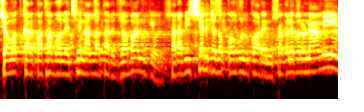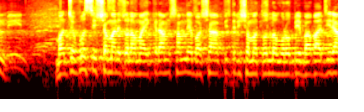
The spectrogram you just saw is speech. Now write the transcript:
চমৎকার কথা বলেছেন আল্লাহ তার জবানকে সারা বিশ্বের জন্য কবুল করেন। সকলে বলুন আমিন। মঞ্চ উপস্থিত সম্মানিত ওলামা ইকরাম, সামনে বসা পিতৃ সমতুল্য মুরব্বী বাবাজিরা,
